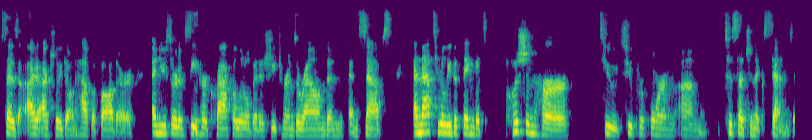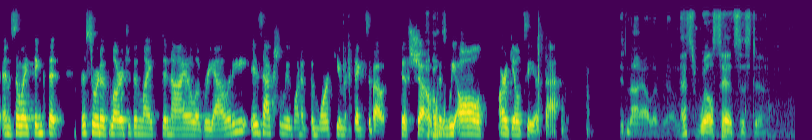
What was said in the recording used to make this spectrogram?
says, "I actually don't have a father," and you sort of see her crack a little bit as she turns around and and snaps. And that's really the thing that's pushing her to to perform um, to such an extent. And so I think that the sort of larger than life denial of reality is actually one of the more human things about this show because oh. we all are guilty of that. Denial of reality. That's well said, sister.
